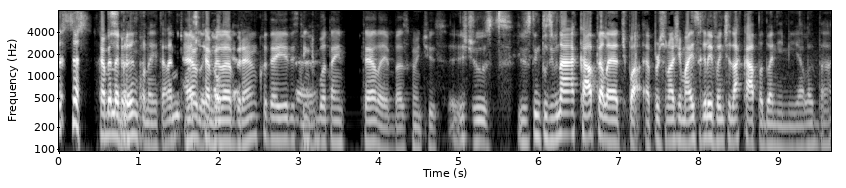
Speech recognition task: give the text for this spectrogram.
O cabelo é branco, né? Então ela é muito É, o legal cabelo é branco, daí eles têm que botar em tela, é basicamente isso. É Justo. Justo. Inclusive na capa, ela é tipo a personagem mais relevante da capa do anime. Ela dá.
